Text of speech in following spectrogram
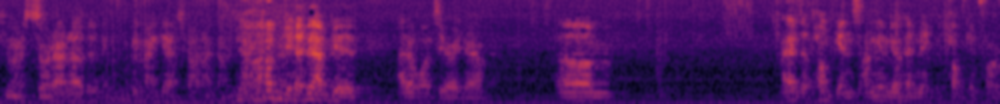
If you want to sort out other, then be my guest. But I'm not going to. No, I'm good. I'm good. I don't want to right now. Um, I have the pumpkins. I'm gonna go ahead and make the pumpkin farm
